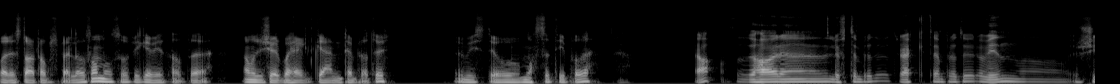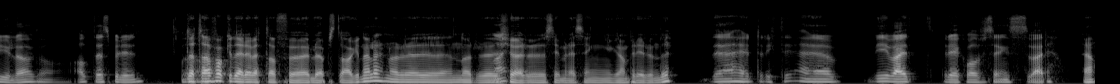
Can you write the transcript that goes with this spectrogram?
bare startup-spillet, og sånn, og så fikk jeg vite at jeg måtte kjøre på helt gæren temperatur. Du mister jo masse tid på det. Ja, så du har eh, lufttemperatur, track-temperatur og vind og skylag og alt det spiller inn. Så, Dette her får ikke dere vite av før løpsdagen, eller? Når, dere- når dere Nei. kjører simracing Grand Prix-runder? Det er helt riktig. Eh, vi veit prekvalifiseringsværet. Ja.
